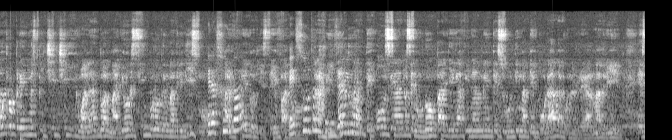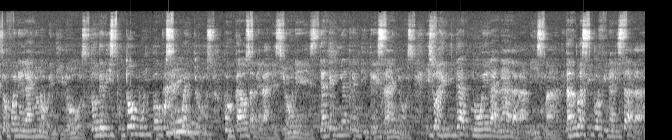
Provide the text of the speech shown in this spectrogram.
cuatro premios Pichichi igualando al mayor símbolo del madridismo, ¿Era zurdo? Alfredo Di Stéfano. Es zurdo Tras brillar durante 11 años en Europa, llega finalmente su última temporada con el Real Madrid. Esto fue en el año 92, donde disputó muy pocos encuentros por causa de las lesiones. Ya tenía 33 años y su agilidad no era nada la misma, dando así por finalizada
